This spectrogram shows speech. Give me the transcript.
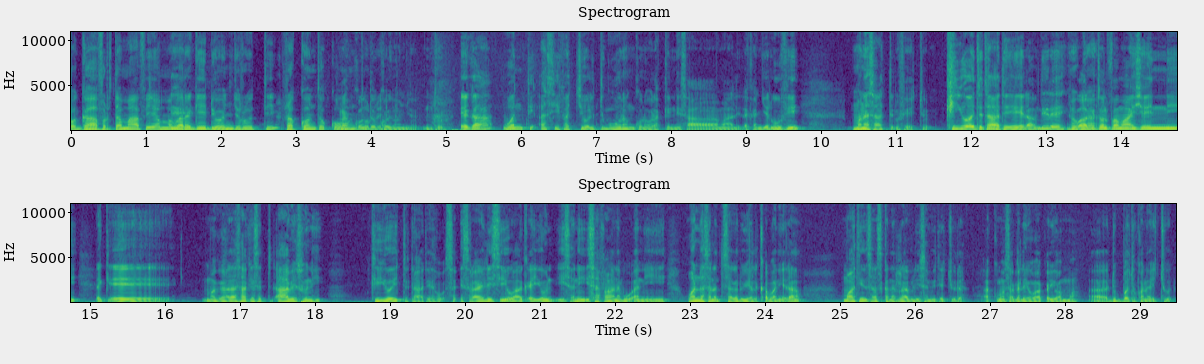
waggaa afurtamaa fi amma bara geediyoon jirutti rakkoon tokko hin turre. Egaa wanti asiif achi walitti guuran kun rakkinni isaa maalidha kan jedhuu fi mana isaatti dhufe jechuudha. Kiyyoo itti taateedha. Waaqi tolfamaa ishee inni dhaqee. Magaalaa isaa keessatti dhaabe suni kiyyoo itti taate. Israa'elis waaqayyoon dhiisanii isa faana bu'anii wanna sanatti sagaduu jalqabanidha maatiin isaas kanarraa bilisa miti jechuudha. Akkuma sagalee waaqayyoo amma dubbatu kana jechuudha.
